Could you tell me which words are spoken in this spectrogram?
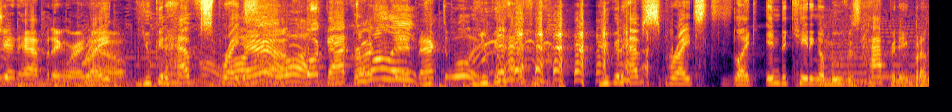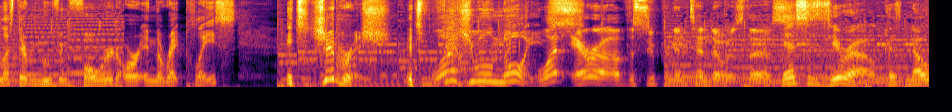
shit happening right, right? now. You can have sprites. Oh, yeah, lost. fucking Back to crushed Wooly. it. Back to Wooly. You can have you can have sprites like indicating a move is happening, but unless they're moving forward or in the right place, it's gibberish. It's What? visual noise. what era of the Super Nintendo is this? This is zero, because no.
